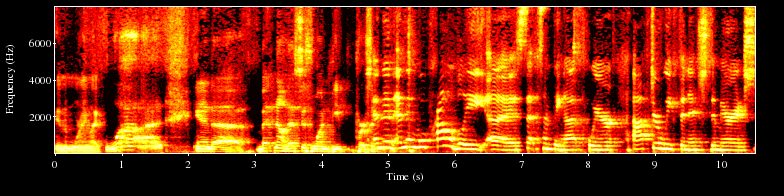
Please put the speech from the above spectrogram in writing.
in the morning, like what? And uh but no, that's just one pe- person. And then, and then we'll probably uh, set something up where after we finish the marriage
